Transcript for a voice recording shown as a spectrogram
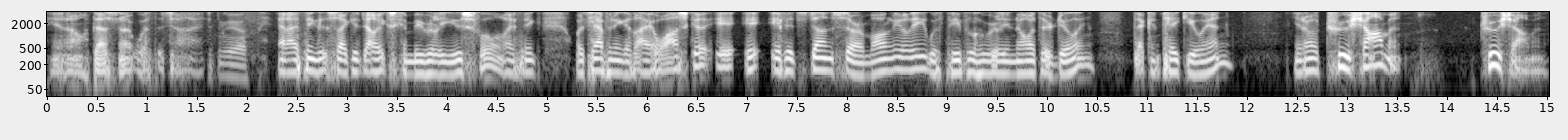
You know, that's not with the tide. Yeah. And I think that psychedelics can be really useful. And I think what's happening with ayahuasca, i i if it's done ceremonially with people who really know what they're doing, that can take you in, you know, true shaman, true shaman.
